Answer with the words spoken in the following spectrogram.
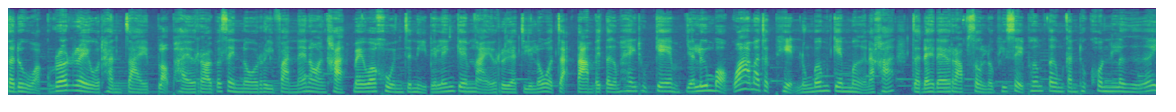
สะดวกรวดเร็วทันใจ ปลอดภัย 100%โนรีฟันแน่นอนค่ะ ไม่ว่าคุณจะหนีไปเล่นเกมไหนเรือจีโร่จะตามไปเติมให้ทุกเกม อย่าลืมบอกว่ามาจากเพจนุงเบิ้มเกมเหมอนะคะ จะได้ได้รับส่วนลดพิเศษเพิ่มเติมกันทุกคนเลย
